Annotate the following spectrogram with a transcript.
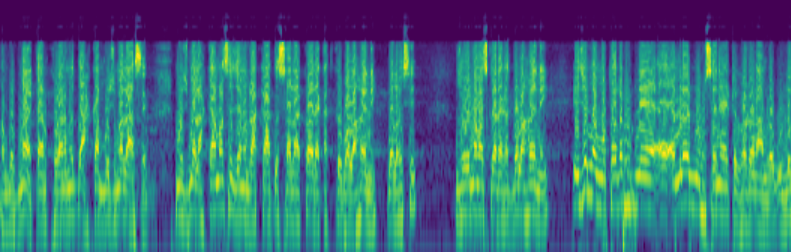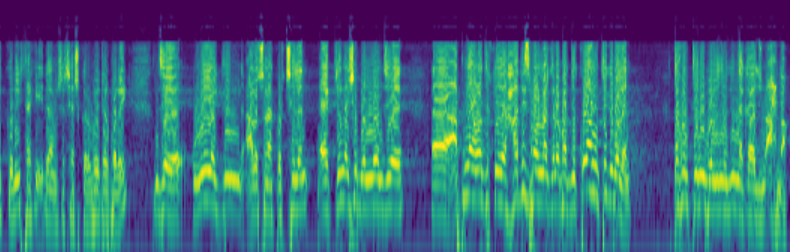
সম্ভব নয়, কারণ কোরআনের মধ্যে আহকাম মুজমালা আছে। মুজমাল আহকাম আছে, যেমন রাকাত সালা কয় রাকাতকেও বলা হয়নি? বলা হয়েছে? জোহর নামাজ কয় রাকাত বলা হয়নি? এই জন্য মোতারফ ইবনে ইবনে হোসেনের একটা ঘটনা আমরা উল্লেখ করি, থাকি, এটা আমি শেষ করব এটার পরেই, যে উনি একদিন আলোচনা করছিলেন, একজন এসে বললেন যে আপনি আমাদেরকে হাদিস বর্ণনা করা বাদ দিয়ে কোরআন থেকে বলেন। তখন তিনি বললেন যে নাকারাজুল আহমক।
